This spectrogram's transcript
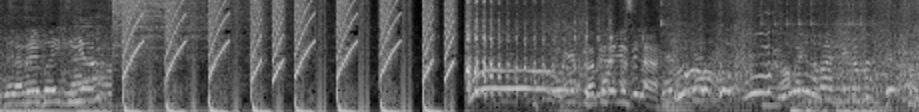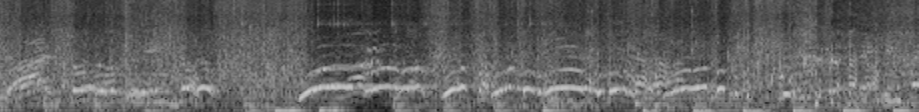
sa Nueva Ecija. So, tingnan nyo sila. Okay naman, okay naman. One, two, three, go!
